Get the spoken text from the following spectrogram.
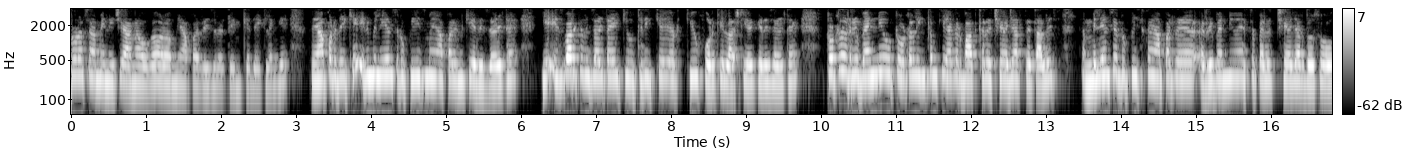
थोड़ा सा हमें नीचे आना होगा और हम यहाँ पर रिज़ल्ट इनके देख लेंगे। तो यहाँ पर देखिए, इन मिलियंस रुपीज़ में यहाँ पर इनके रिज़ल्ट है। ये इस बार के रिज़ल्ट है क्यू के और क्यू के लास्ट ईयर के रिज़ल्ट है। टोटल रिवेन्यू टोटल इनकम की अगर बात करें, छह मिलियन रुपीज़ का यहाँ पर रिवेन्यू है। इससे पहले छह हज़ार दो सौ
